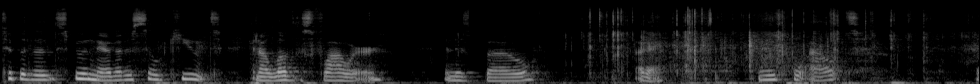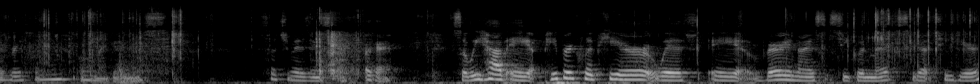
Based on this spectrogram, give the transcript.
tip of the spoon there. That is so cute. And I love this flower and this bow. Okay, let me pull out everything. Oh my goodness. Such amazing stuff. Okay, so we have a paper clip here with a very nice sequin mix. We got two here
